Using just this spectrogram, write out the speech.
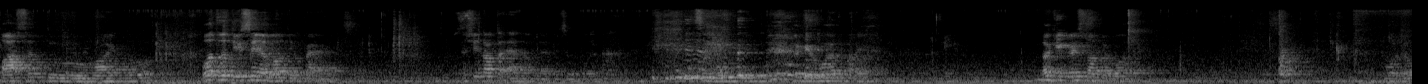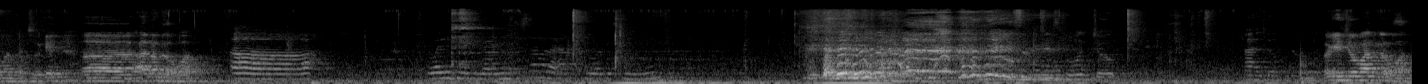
pass it to Michael. What would you say about your parents? Actually, not the end of the episode, but okay, what, Mike? Okay, Christopher, what? What the one knows. Okay, uh, Annabelle, what? Uh, what did you Okay, Joanne, no, what?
